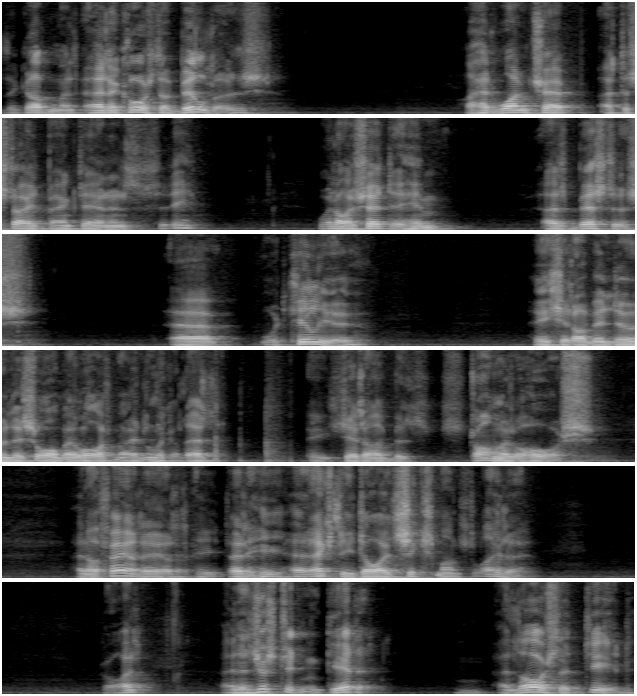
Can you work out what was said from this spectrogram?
the government, and of course the builders. I had one chap at the State Bank down in the city. When I said to him, asbestos uh, would kill you, he said, I've been doing this all my life, mate, and look at that. He said, I'm as strong as a horse. And I found out he, that he had actually died six months later, right? And they just didn't get it. And those that did,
